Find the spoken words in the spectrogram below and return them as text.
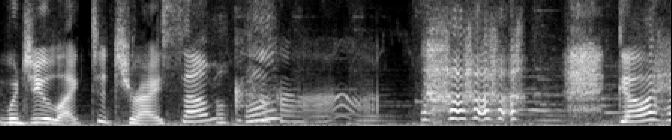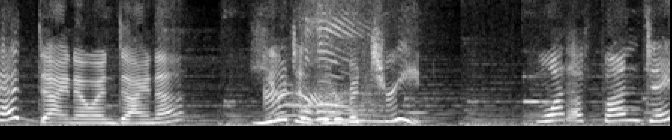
Would you like to try some? Uh-huh. Go ahead, Dino and Dinah. You deserve a treat. What a fun day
